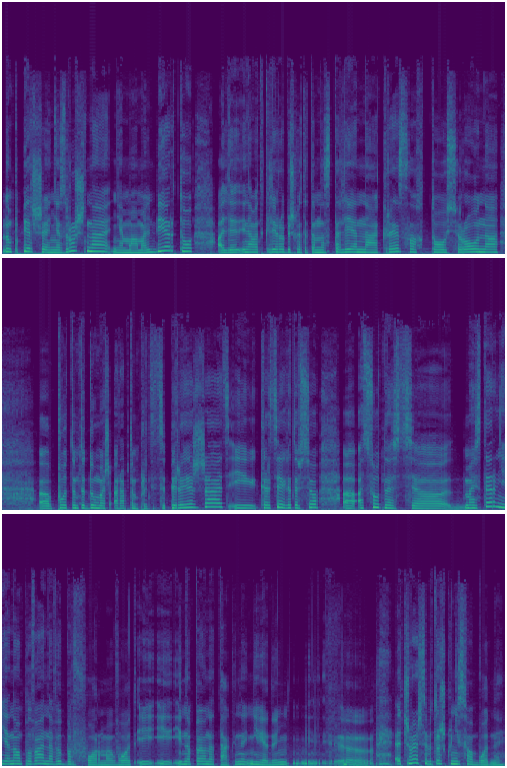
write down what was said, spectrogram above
ну па-першае нязручна няма мальберту але і нават калі робіш гэта там на стале на крэслах то ўсё роўна э, потым ты думаешь а раптам прыйдзецца пераязджаць і карацей гэта все адсутнасць э, майстэрні яна ўплывае на выбор формы вот. І і, і напэўна так ну, не ведаю адчуваеш сабе трошку несвабоднай.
